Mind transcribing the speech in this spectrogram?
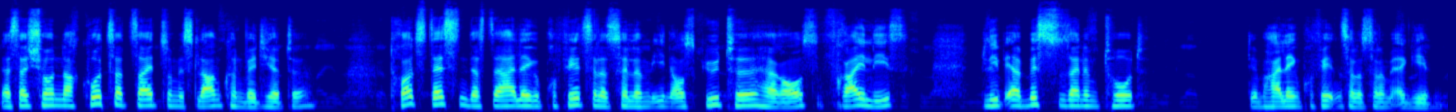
dass er schon nach kurzer Zeit zum Islam konvertierte. Trotz dessen, dass der heilige Prophet ihn aus Güte heraus freiließ, blieb er bis zu seinem Tod dem heiligen Propheten ergeben.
